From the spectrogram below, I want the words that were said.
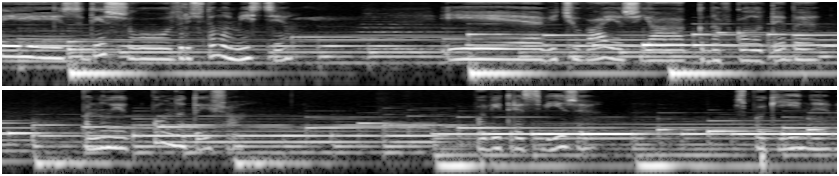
Ти сидиш у зручному місці відчуваєш, як навколо тебе панує повна тиша, повітря свіже, спокійне.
